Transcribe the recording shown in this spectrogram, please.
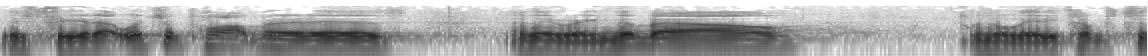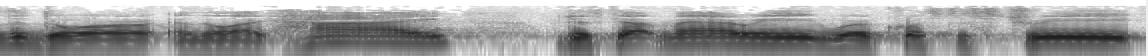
They figure out which apartment it is and they ring the bell and the lady comes to the door and they're like, hi, We just got married. We're across the street.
